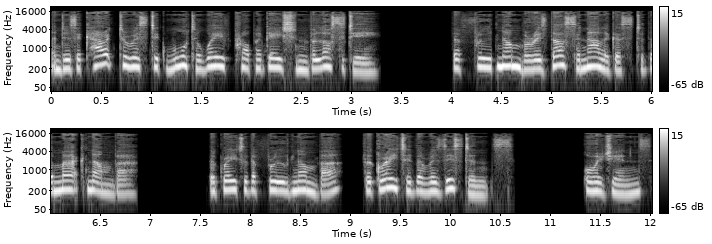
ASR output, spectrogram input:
and is a characteristic water wave propagation velocity. The Froude number is thus analogous to the Mach number. The greater the Froude number, the greater the resistance. Origins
